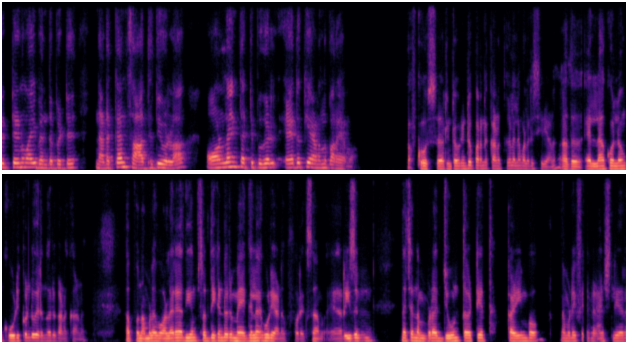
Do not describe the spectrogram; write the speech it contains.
റിട്ടേണുമായി ബന്ധപ്പെട്ട് നടക്കാൻ സാധ്യതയുള്ള ഓൺലൈൻ തട്ടിപ്പുകൾ ഏതൊക്കെയാണെന്ന് പറയാമോ? ഓഫ് കോഴ്സ് റിന്റോ റിന്റോ പറഞ്ഞ കണക്കുകളെല്ലാം വളരെ ശരിയാണ്. അത് എല്ലാ കൊല്ലവും കൂടിക്കൊണ്ട് വരുന്ന ഒരു കണക്കാണ്. അപ്പോൾ നമ്മൾ വളരെയധികം ശ്രദ്ധിക്കേണ്ട ഒരു മേഖല കൂടിയാണ്. ഫോർ എക്സാമ്പിൾ റീസൺ എന്ന് വെച്ചാൽ നമ്മുടെ ജൂൺ തേർട്ടിയത്ത് കഴിയുമ്പോൾ നമ്മുടെ ഫിനാൻഷ്യൽ ഇയർ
